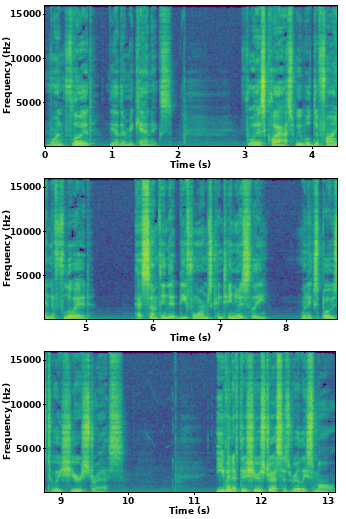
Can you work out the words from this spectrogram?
one fluid, the other mechanics. For this class, we will define the fluid as something that deforms continuously when exposed to a shear stress, even if the shear stress is really small.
